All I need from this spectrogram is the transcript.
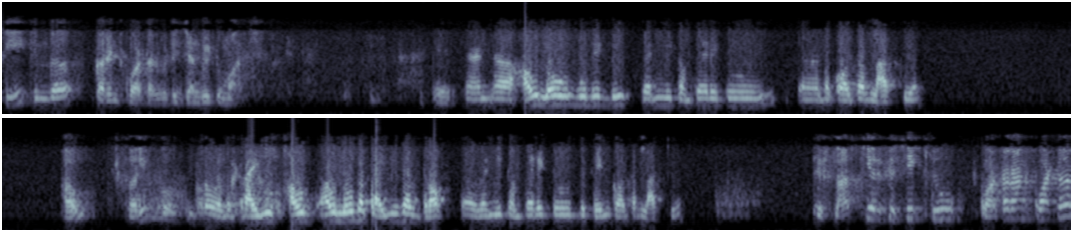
see in the current quarter, which is January to March. Okay. And uh, how low would it be when we compare it to uh, the quarter last year? How? Sorry? So the prices, how, how low the prices have dropped uh, when we compare it to the same quarter last year? If last year, if you see Q quarter on quarter,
